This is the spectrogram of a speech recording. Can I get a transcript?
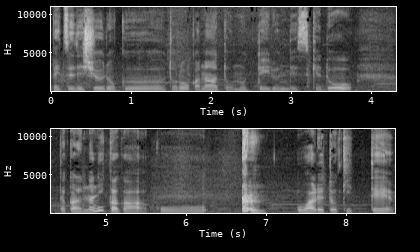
ー、別で収録撮ろうかなと思っているんですけどだから何かがこう 終わる時って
